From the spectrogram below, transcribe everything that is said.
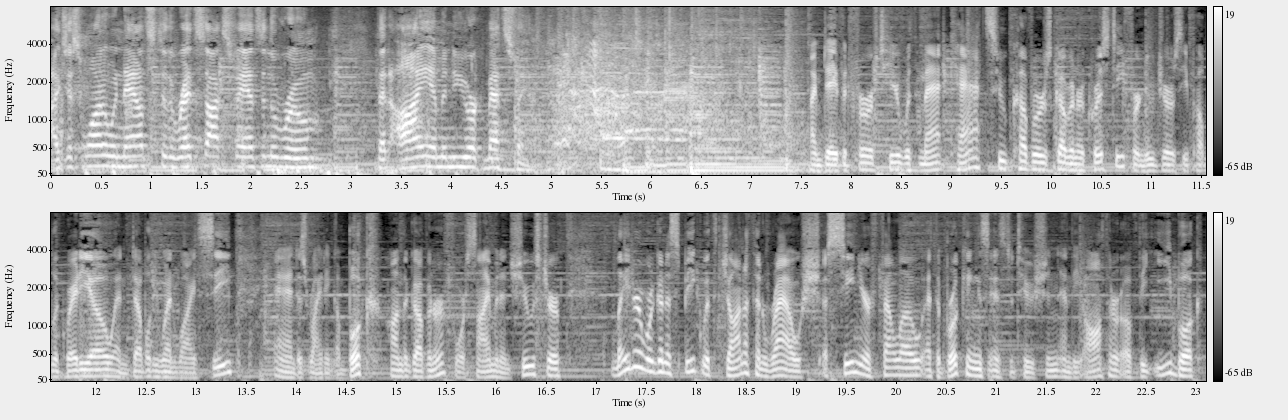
I just want to announce to the Red Sox fans in the room that I am a New York Mets fan. I'm David Furst here with Matt Katz, who covers Governor Christie for New Jersey Public Radio and WNYC, and is writing a book on the governor for Simon and Schuster. Later, we're going to speak with Jonathan Rauch, a senior fellow at the Brookings Institution and the author of the ebook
